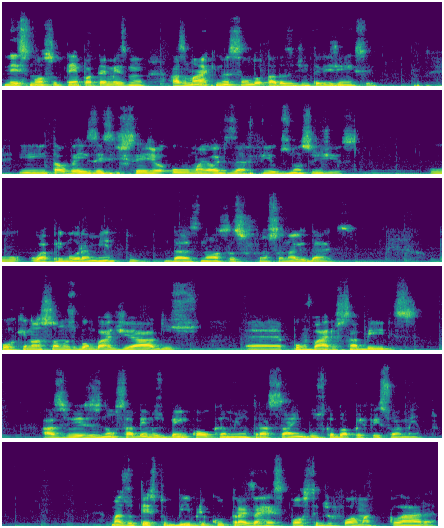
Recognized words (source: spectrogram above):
Nesse nosso tempo, até mesmo as máquinas são dotadas de inteligência. E talvez esse seja o maior desafio dos nossos dias: o, o aprimoramento das nossas funcionalidades. Porque nós somos bombardeados é, por vários saberes. Às vezes não sabemos bem qual caminho traçar em busca do aperfeiçoamento. Mas o texto bíblico traz a resposta de forma clara,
